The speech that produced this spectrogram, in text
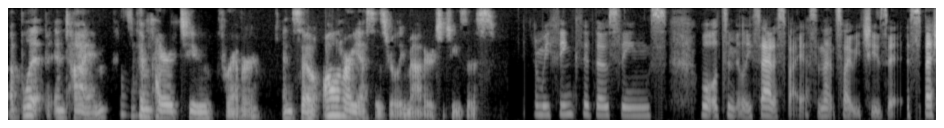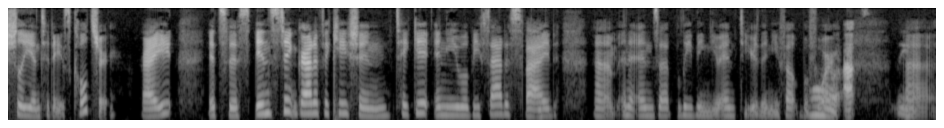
a blip in time mm-hmm. compared to forever. And so all of our yeses really matter to Jesus. And we think that those things will ultimately satisfy us, and that's why we choose it, especially in today's culture, right? It's this instant gratification. Take it and you will be satisfied. Um, and it ends up leaving you emptier than you felt before. Oh, absolutely. Uh,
